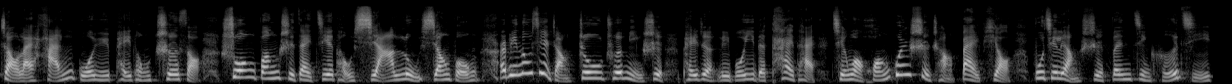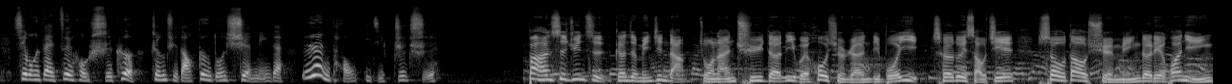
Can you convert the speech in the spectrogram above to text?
找来韩国瑜陪同车扫，双方是在街头狭路相逢。而屏东县长周春敏是陪着李博义的太太前往黄昏市场拜票，夫妻俩是分进合集，希望在最后时刻争取到更多选民的认同以及支持。罢韩四君子跟着民进党左南区的立委候选人李博义车队扫街，受到选民热烈欢迎。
